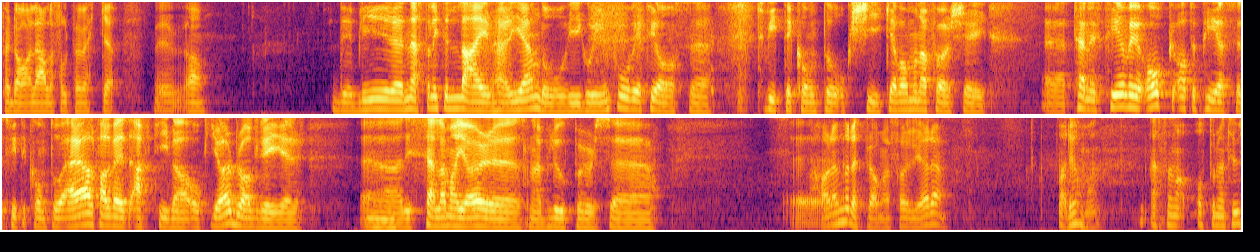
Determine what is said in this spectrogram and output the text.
per dag, eller i alla fall per vecka. Ja. Det blir nästan lite live här igen då och vi går in på VTAs eh, Twitterkonto och kikar vad man har för sig. Eh, Tennis-TV och ATPs Twitterkonto är i alla fall väldigt aktiva och gör bra grejer. Eh, Det är sällan man gör eh, såna här bloopers. Eh, Har ändå rätt bra med följare. ja det har man. Nästan 800 000.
